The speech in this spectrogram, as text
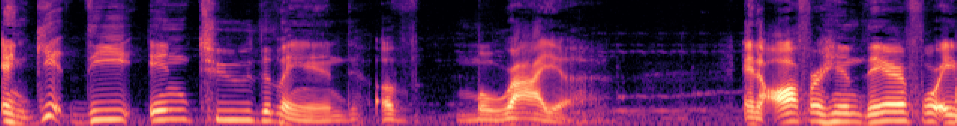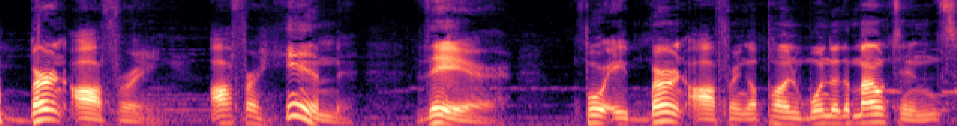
and get thee into the land of Moriah and offer him there for a burnt offering. Offer him there for a burnt offering upon one of the mountains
